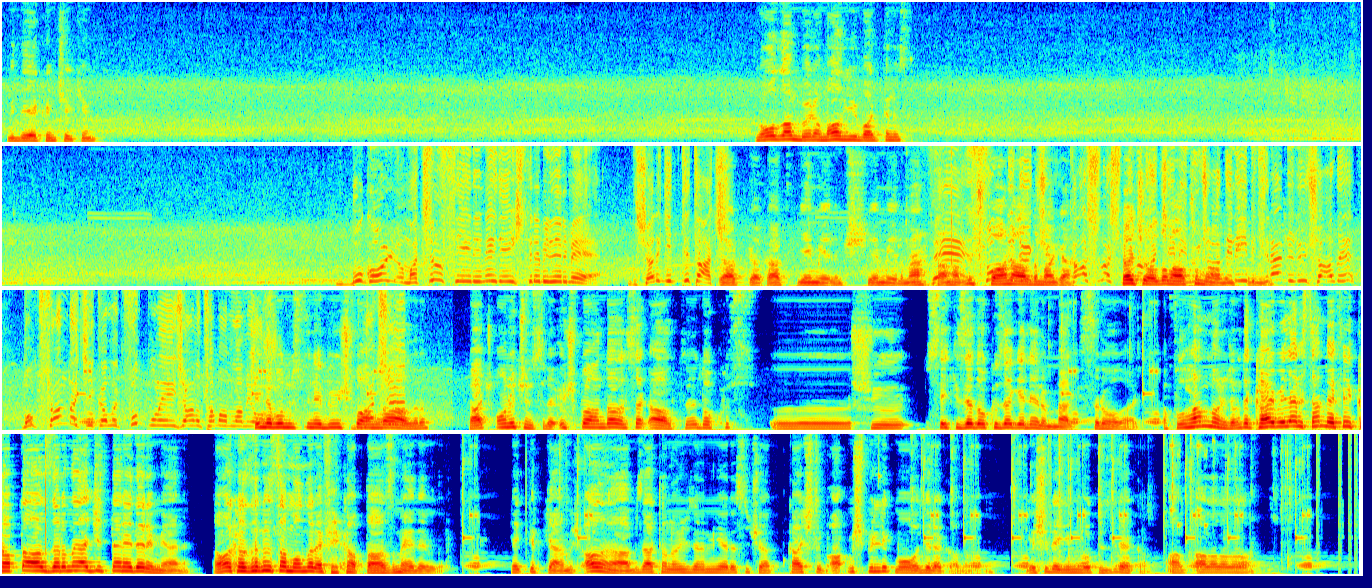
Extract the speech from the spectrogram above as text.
Bir de yakın çekim. Ne oldu lan böyle mal gibi baktınız. Gol maçın seyrini değiştirebilir mi? Dışarı gitti taç. Yok yok artık yemeyelim. şş, yemeyelim ha. Tamam 3 son puan aldım aga. Kaç oldum? hakemi Altı mı oldum bitiren düdüğü çaldı. 90 dakikalık futbol heyecanı tamamlanıyor. Şimdi bunun üstüne bir 3 puan Maçı- daha alırım. Kaç? 13. sıra. 3 puan daha alırsak 6, 9, eee, şu 8'e 9'a gelirim belki sıra olarak. Fulham'la oynayacağım. De kaybedersem FA Cup'ta ağızlarına cidden ederim yani. Ama kazanırsam onlar FA Cup'ta ağzıma edebilir. Teklif gelmiş. Alın abi. Zaten oyuncularımın yarısı çöp. Kaçlık? 61'lik mi? O direkt alın abi. Yaşı da 29 direkt al. Al al al al. al.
